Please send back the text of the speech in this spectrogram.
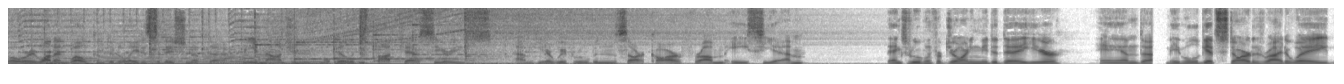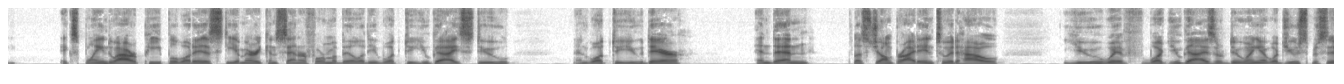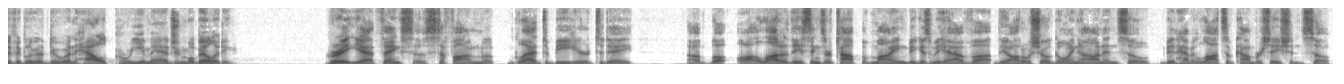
Hello, everyone, and welcome to the latest edition of the Reimagine Mobility podcast series. I'm here with Reuben Sarkar from ACM. Thanks, Reuben, for joining me today here. And uh, maybe we'll get started right away. Explain to our people what is the American Center for Mobility? What do you guys do? And what do you dare? And then let's jump right into it how you, with what you guys are doing and what you specifically are doing, help reimagine mobility. Great. Yeah. Thanks, uh, Stephan. I'm glad to be here today. Uh, but a lot of these things are top of mind because we have uh, the auto show going on, and so been having lots of conversations. So,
